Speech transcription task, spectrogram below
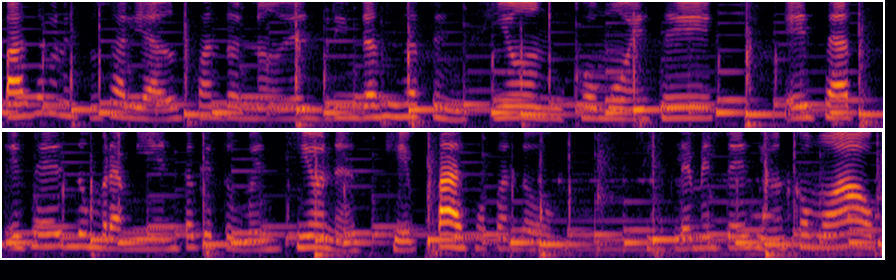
pasa con estos aliados cuando no les brindas esa atención, como ese, esa, ese deslumbramiento que tú mencionas. ¿Qué pasa cuando simplemente decimos como, ah, ok,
